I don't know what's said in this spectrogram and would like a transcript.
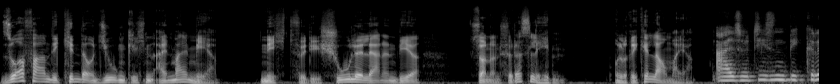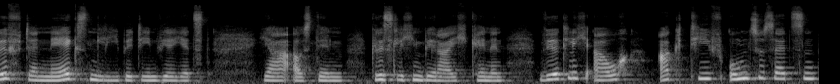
So erfahren die Kinder und Jugendlichen einmal mehr. Nicht für die Schule lernen wir, sondern für das Leben. Ulrike Laumeier. Also diesen Begriff der Nächstenliebe, den wir jetzt ja aus dem christlichen Bereich kennen, wirklich auch aktiv umzusetzen.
